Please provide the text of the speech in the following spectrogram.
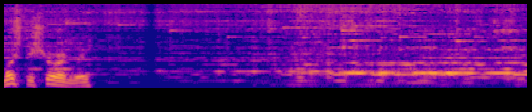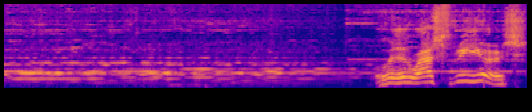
most assuredly, over the last three years,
